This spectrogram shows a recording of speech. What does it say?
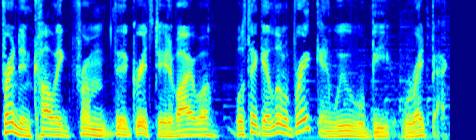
friend and colleague from the great state of Iowa. We'll take a little break, and we will be right back.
